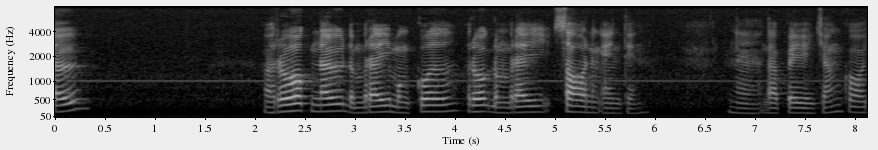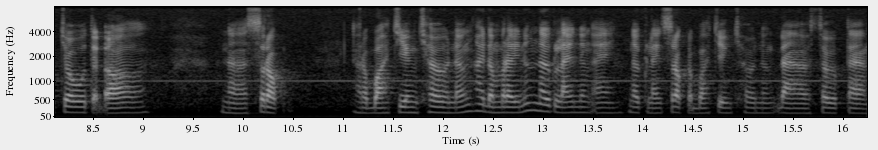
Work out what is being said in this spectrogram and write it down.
ទៅរោគនៅដំរីមង្គលរោគដំរីសនឹងឯងទៀតណាដល់ពេលអញ្ចឹងក៏ចូលទៅដល់ណាស្រុករបស់ជាងឈើនឹងហើយដំរីនឹងនៅកន្លែងនឹងឯងនៅកន្លែងស្រុករបស់ជាងឈើនឹងដើរសើបតាម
